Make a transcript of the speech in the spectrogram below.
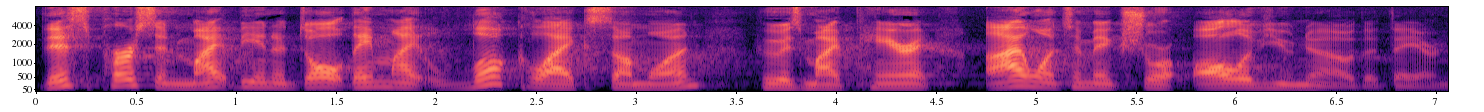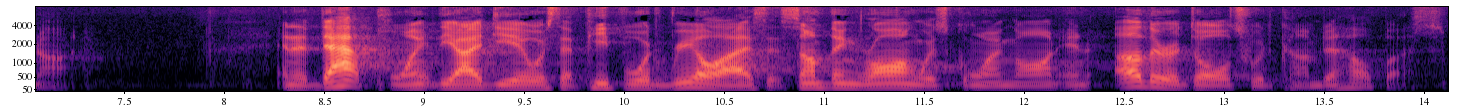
This person might be an adult. They might look like someone who is my parent. I want to make sure all of you know that they are not. And at that point, the idea was that people would realize that something wrong was going on and other adults would come to help us,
